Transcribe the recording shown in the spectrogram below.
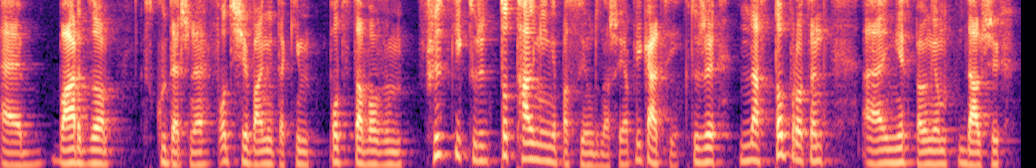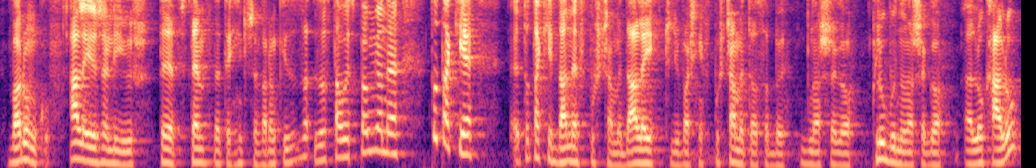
e, bardzo skuteczne w odsiewaniu takim podstawowym wszystkich, którzy totalnie nie pasują do naszej aplikacji, którzy na 100% e, nie spełnią dalszych warunków. Ale jeżeli już te wstępne techniczne warunki zostały spełnione, to takie, to takie dane wpuszczamy dalej, czyli właśnie wpuszczamy te osoby do naszego klubu, do naszego e, lokalu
